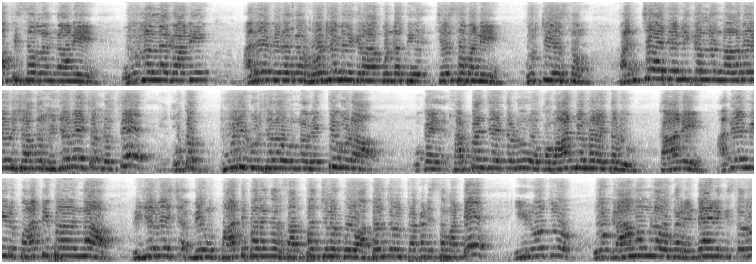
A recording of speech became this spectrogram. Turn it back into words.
ఆఫీసర్లను కానీ ఊర్లలో కానీ అదే విధంగా రోడ్ల మీదకి రాకుండా చేస్తామని గుర్తు చేస్తాం. పంచాయతీ ఎన్నికల్లో నలభై రెండు శాతం రిజర్వేషన్లు వస్తే ఒక పూడి గుడిసెలో ఉన్న వ్యక్తి కూడా ఒక సర్పంచ్ అవుతాడు ఒక వార్డ్ మెంబర్ అవుతాడు. కానీ అదే మీరు పార్టీ పరంగా రిజర్వేషన్ మేము పార్టీ పరంగా సర్పంచులకు అభ్యర్థులను ప్రకటిస్తామంటే ఈ రోజు ఓ గ్రామంలో ఒక రెడ్డి ఆయనకి ఇస్తారు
